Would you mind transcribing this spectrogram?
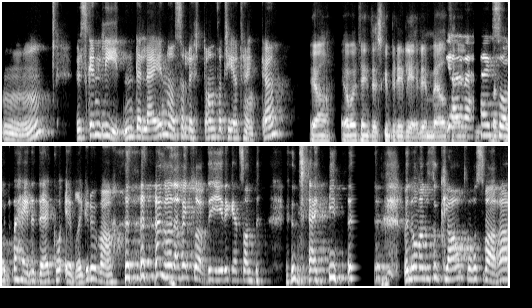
Mm. Husk en liten delay nå, så lytteren får tid å tenke. Ja, jeg bare tenkte jeg skulle briljere med at Ja, jeg vet. Jeg så det på hele deg hvor ivrig du var. det var derfor jeg prøvde å gi deg et sånt tegn. Men nå var du så klar for å svare.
